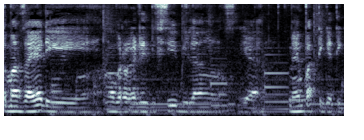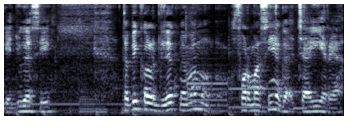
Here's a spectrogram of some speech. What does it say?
teman saya di ngobrol di divisi bilang ya memang 4-3-3 juga sih. Tapi kalau dilihat memang formasinya agak cair ya.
